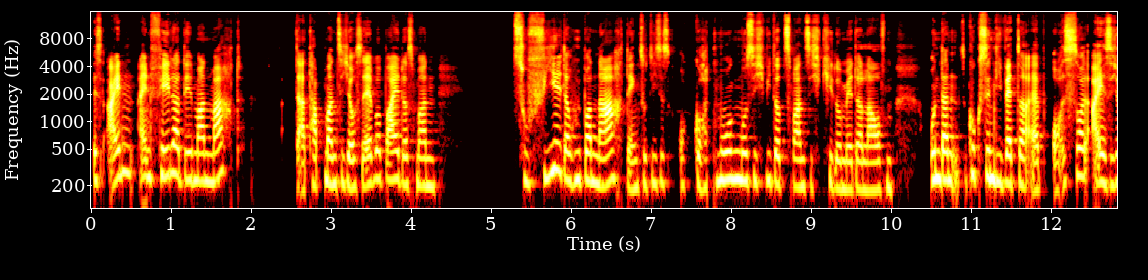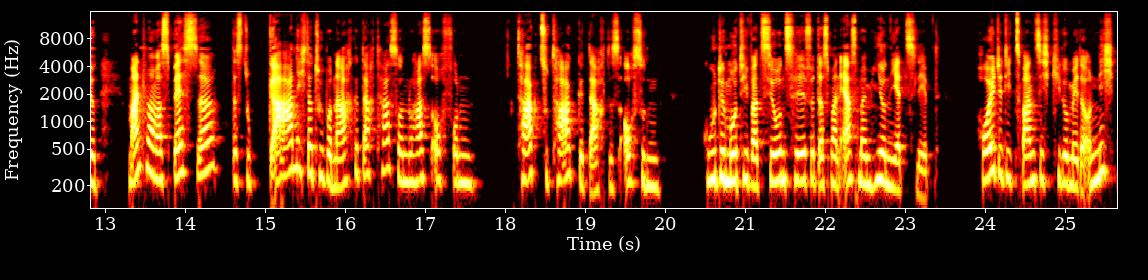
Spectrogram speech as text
ist ein, ein Fehler, den man macht, da tappt man sich auch selber bei, dass man zu viel darüber nachdenkt. So dieses, oh Gott, morgen muss ich wieder 20 Kilometer laufen. Und dann guckst du in die Wetter-App, oh, es soll eisig. Und manchmal war das Beste, dass du gar nicht darüber nachgedacht hast, sondern du hast auch von Tag zu Tag gedacht. Das ist auch so eine gute Motivationshilfe, dass man erstmal im Hier und Jetzt lebt heute die 20 Kilometer und nicht,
